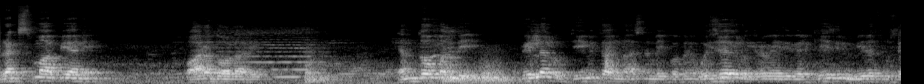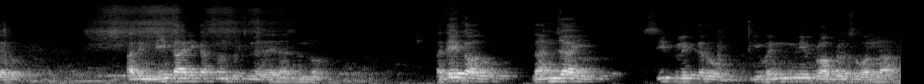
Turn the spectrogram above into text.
డ్రగ్స్ మాఫియాని పారదోలాలి. ఎంతోమంది పిల్లలు జీవితాలు నాశనం అయిపోతున్నాయి. వైజాగ్లో ఇరవై ఐదు వేల కేజీలు మీరే చూశారు. అది మీ కార్యకర్త నుంచి వచ్చినదేనా నన్ను? అదే కాదు గంజాయి సీప్ లిక్కరు ఇవన్నీ ప్రాబ్లమ్స్ వల్ల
